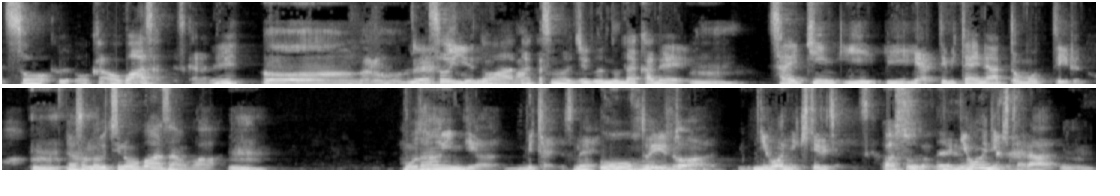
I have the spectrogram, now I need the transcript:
そう、おか、おばあさんですからね。うん、なるほどね。そういうのは、なんかその自分の中で、うん、最近いい、やってみたいなと思っているのは。うんそのうちのおばあさんは、うん。モダンインディアみたいですね。というのは、日本に来てるじゃないですか。あ、そうだね。で日本に来たら、うん。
